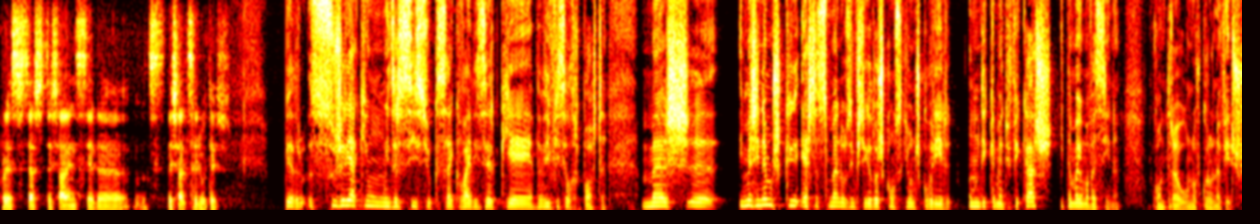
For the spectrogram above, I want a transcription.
para esses testes deixarem de ser, uh, deixar de ser úteis. Pedro, sugeria aqui um exercício que sei que vai dizer que é de difícil resposta, mas uh, imaginemos que esta semana os investigadores conseguiam descobrir um medicamento eficaz e também uma vacina contra o novo coronavírus.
